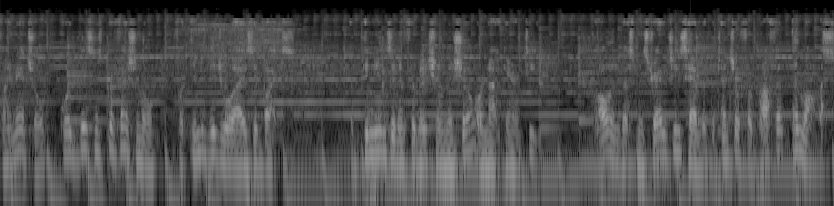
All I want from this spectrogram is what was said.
financial, or business professional for individualized advice. Opinions and information on the show are not guaranteed. All investment strategies have the potential for profit and loss.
